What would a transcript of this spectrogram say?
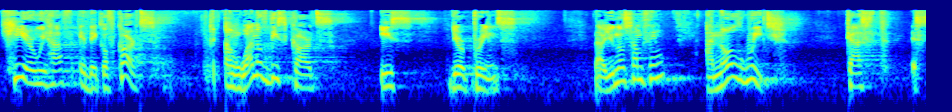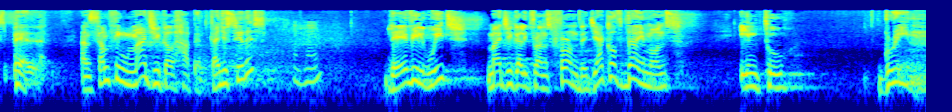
Here we have a deck of cards. And one of these cards is your prince. Now, you know something? An old witch cast a spell and something magical happened. Can you see this? Mm-hmm. The evil witch magically transformed the Jack of Diamonds into green.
